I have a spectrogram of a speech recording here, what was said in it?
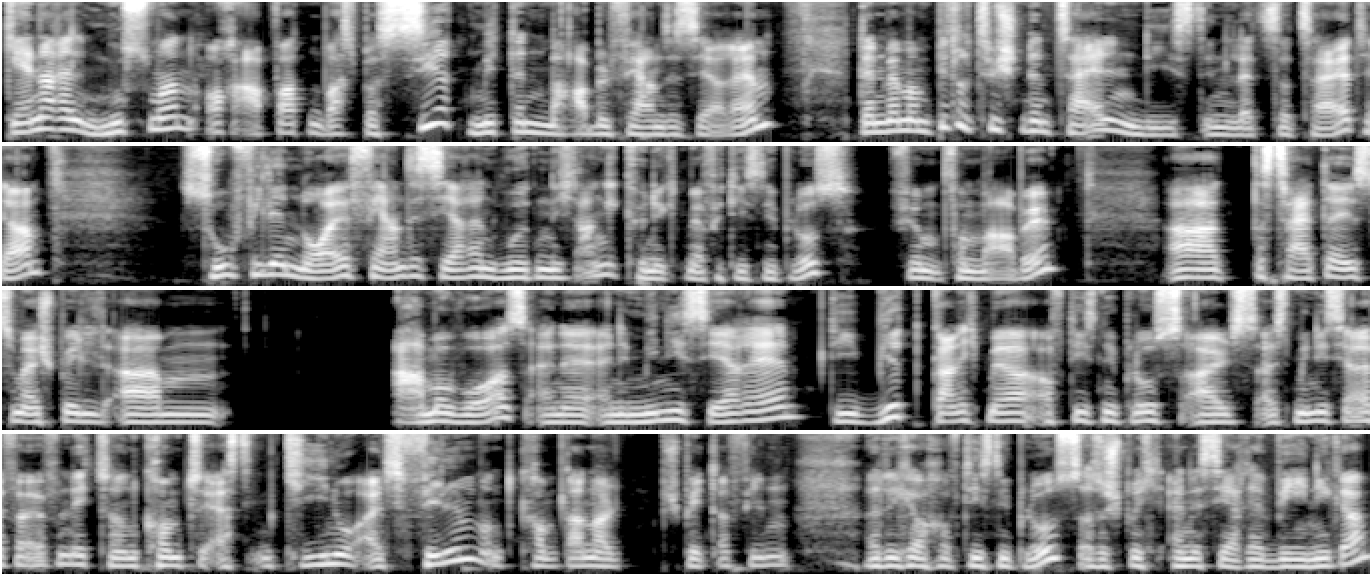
Generell muss man auch abwarten, was passiert mit den Marvel-Fernsehserien. Denn wenn man ein bisschen zwischen den Zeilen liest in letzter Zeit, ja, so viele neue Fernsehserien wurden nicht angekündigt mehr für Disney Plus, für, von Marvel. Äh, das zweite ist zum Beispiel ähm, Armor Wars, eine, eine Miniserie, die wird gar nicht mehr auf Disney Plus als, als Miniserie veröffentlicht, sondern kommt zuerst im Kino als Film und kommt dann halt später Film natürlich auch auf Disney Plus, also sprich eine Serie weniger.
